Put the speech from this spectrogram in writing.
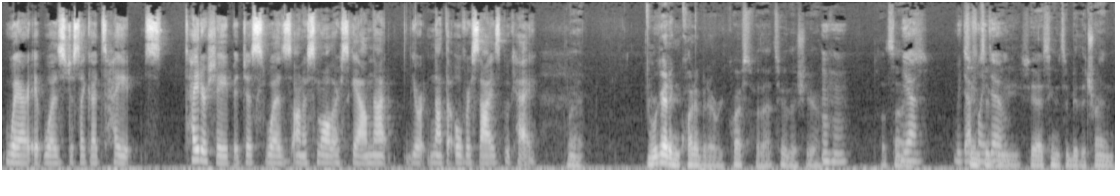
where it was just like a tight, tighter shape. It just was on a smaller scale, not your not the oversized bouquet. Right. We're getting quite a bit of requests for that too this year. hmm So it's nice. Yeah, we definitely do. Be, yeah, it seems to be the trend.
